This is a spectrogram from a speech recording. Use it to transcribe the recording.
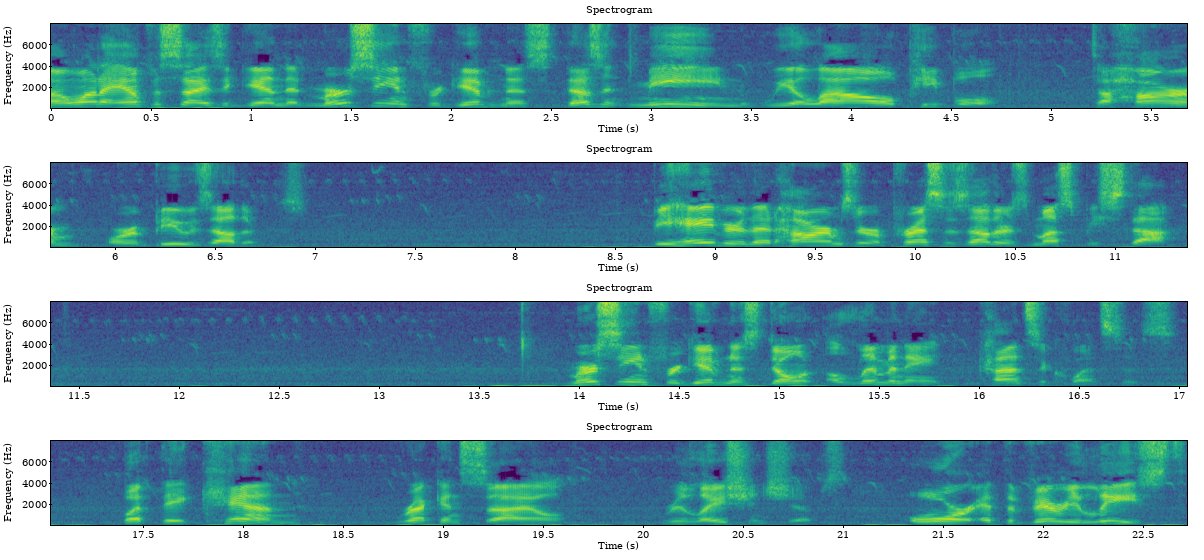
I want to emphasize again that mercy and forgiveness doesn't mean we allow people to harm or abuse others. Behavior that harms or oppresses others must be stopped. Mercy and forgiveness don't eliminate consequences, but they can reconcile relationships or at the very least,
